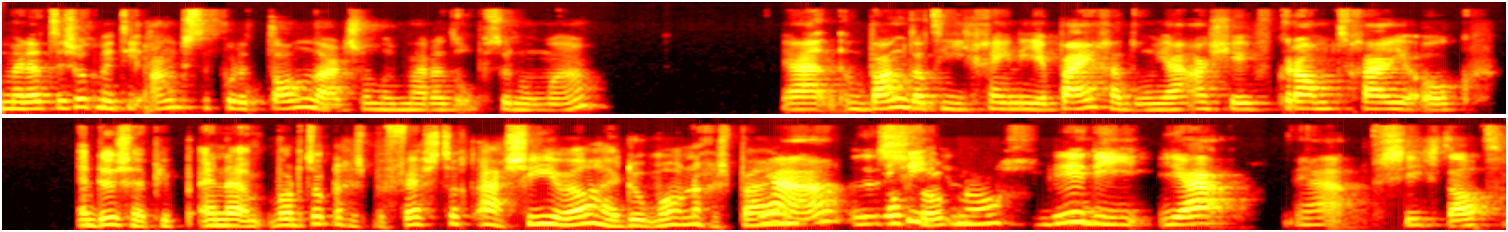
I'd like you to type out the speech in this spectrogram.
maar dat is ook met die angsten voor de tandarts, om het maar het op te noemen. Ja, bang dat diegene je pijn gaat doen. Ja, als je even krampt, ga je ook. En dus heb je, en dan wordt het ook nog eens bevestigd. Ah, zie je wel, hij doet me ook nog eens pijn. Ja, dus Klopt zie ook nog. weer die. Ja, ja, precies dat.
